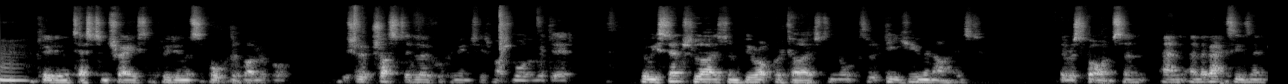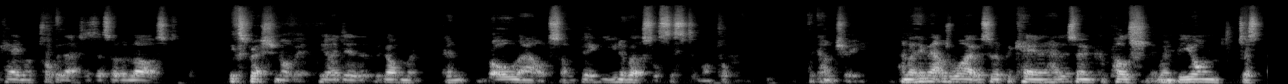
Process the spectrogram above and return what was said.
mm. including the test and trace, including the support for the vulnerable. We should have trusted local communities much more than we did. But we centralized and bureaucratized and sort of dehumanized the response. And, and, and the vaccines then came on top of that as a sort of last expression of it. The idea that the government can roll out some big universal system on top of the country and I think that was why it was sort of became, it had its own compulsion. It went beyond just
